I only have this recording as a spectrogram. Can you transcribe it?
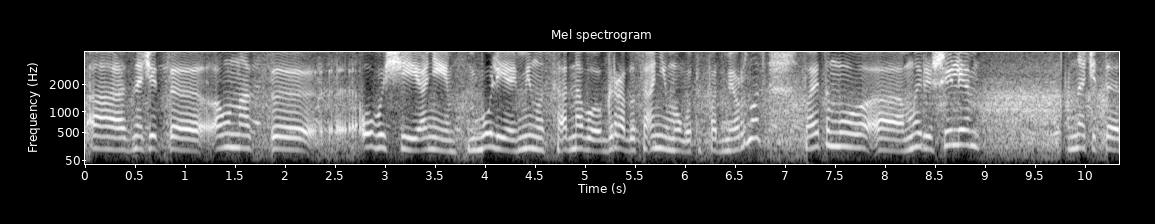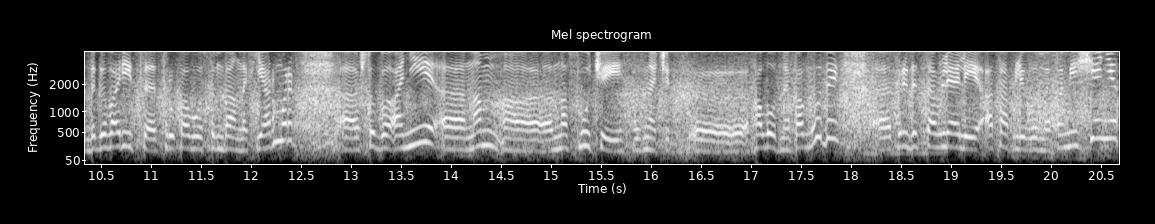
э, значит, э, а у нас овощи, они более минус 1 градуса, они могут подмерзнуть, поэтому мы решили значит, э, договориться с руководством данных ярмарок, э, чтобы они э, нам на случай значит, холодной погоды предоставляли отапливаемые помещения,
